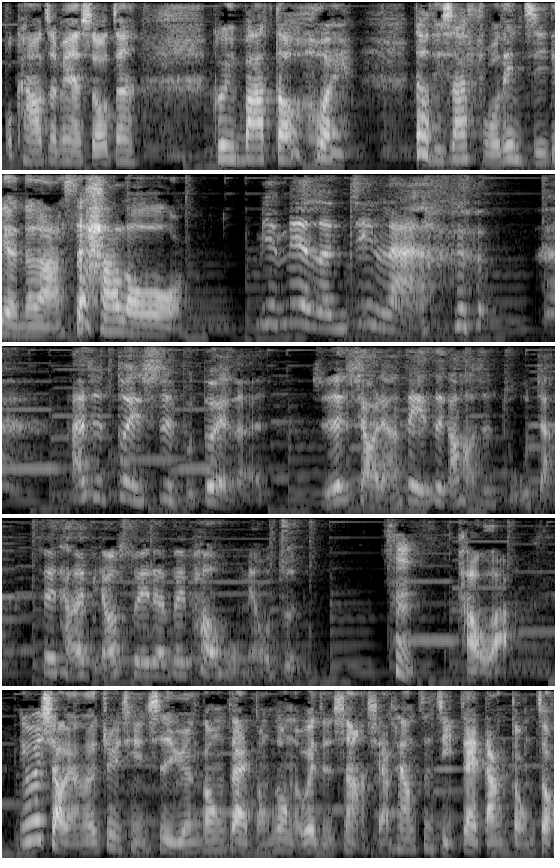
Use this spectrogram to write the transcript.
我看到这边的时候，真的鬼巴都会，到底是在否定几点的啦？Say hello，面面冷静啦。他是对事不对人，只是小梁这一次刚好是组长，所以才会比较衰的被炮火瞄准。哼。好了，因为小梁的剧情是员工在董总的位置上，想象自己在当董总，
